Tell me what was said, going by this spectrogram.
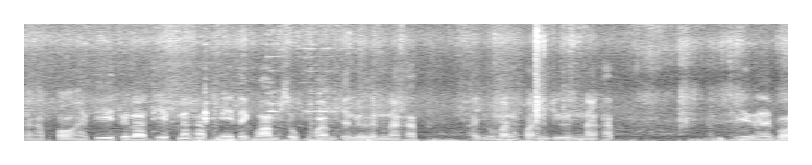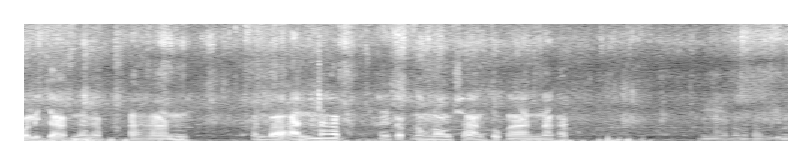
นะครับขอให้พี่จุฬาทิพย์นะครับ มีแต่ความสุขความเจริญนะครับ อายุมั่นขวัญยืนนะครับ ที่ได้บริจาคนะครับ อาหารหวานๆนะครับ ให้กับน้องๆช้างตกงานนะครับนี่น้องทองอิน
